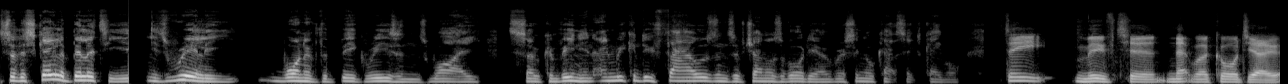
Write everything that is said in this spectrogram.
So the scalability is really one of the big reasons why it's so convenient. And we can do thousands of channels of audio over a single Cat 6 cable. The move to network audio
